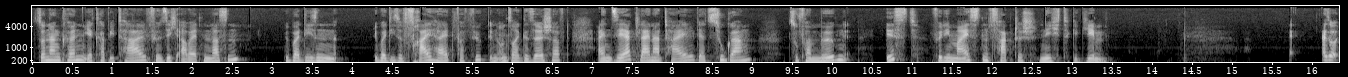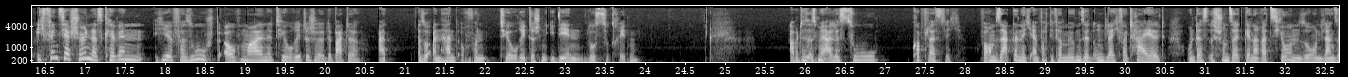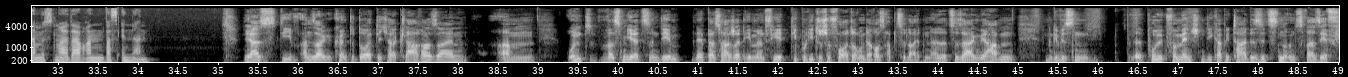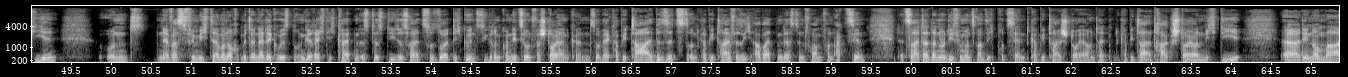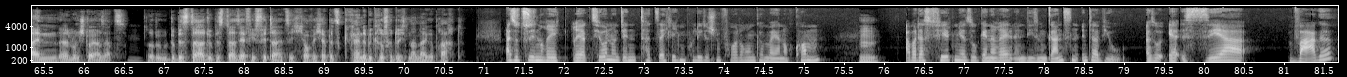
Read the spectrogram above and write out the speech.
sondern können ihr Kapital für sich arbeiten lassen. Über diesen über diese Freiheit verfügt in unserer Gesellschaft ein sehr kleiner Teil, der Zugang zu Vermögen ist für die meisten faktisch nicht gegeben. Also ich finde es ja schön, dass Kevin hier versucht, auch mal eine theoretische Debatte, also anhand auch von theoretischen Ideen loszutreten. Aber das ist mir alles zu kopflastig. Warum sagt er nicht einfach, die Vermögen sind ungleich verteilt und das ist schon seit Generationen so und langsam müssten wir daran was ändern? Ja, ist, die Ansage könnte deutlicher klarer sein. Ähm, und was mir jetzt in dem in der Passage halt eben fehlt, die politische Forderung daraus abzuleiten. Also zu sagen, wir haben einen gewissen Pulk von Menschen, die Kapital besitzen und zwar sehr viel. Und ne, was für mich da immer noch mit einer der größten Ungerechtigkeiten ist, dass die das halt zu deutlich günstigeren Konditionen versteuern können. So wer Kapital besitzt und Kapital für sich arbeiten lässt in Form von Aktien, der zahlt dann nur die 25 Prozent Kapitalsteuer und halt Kapitalertragssteuer und nicht die äh, den normalen äh, Lohnsteuersatz. Mhm. So, du, du bist da, du bist da sehr viel fitter als ich. Ich hoffe, ich habe jetzt keine Begriffe durcheinander gebracht. Also zu den Re Reaktionen und den tatsächlichen politischen Forderungen können wir ja noch kommen. Hm. Aber das fehlt mir so generell in diesem ganzen Interview. Also er ist sehr vage,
